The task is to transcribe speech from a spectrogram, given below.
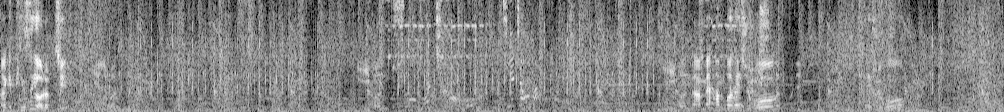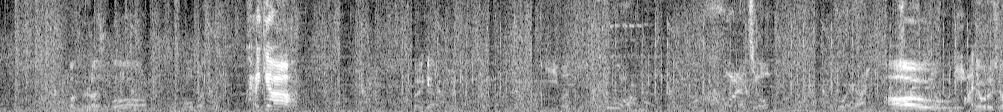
왜 이렇게 빙속이 어렵지? 그다음에 한 번 해주고 6번 부대 해주고 한 번 눌러주고. 5번 부대 갈겨! 돌겨 돌겨. 2번 아우 많이 오르죠.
